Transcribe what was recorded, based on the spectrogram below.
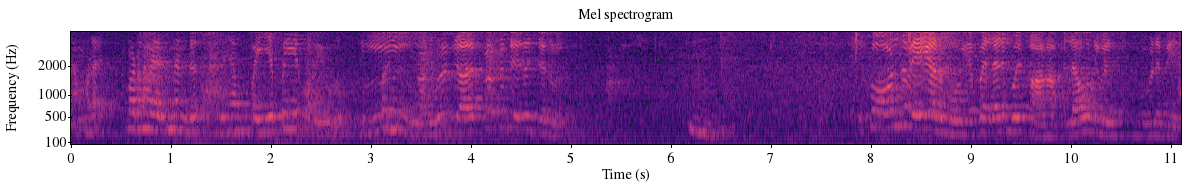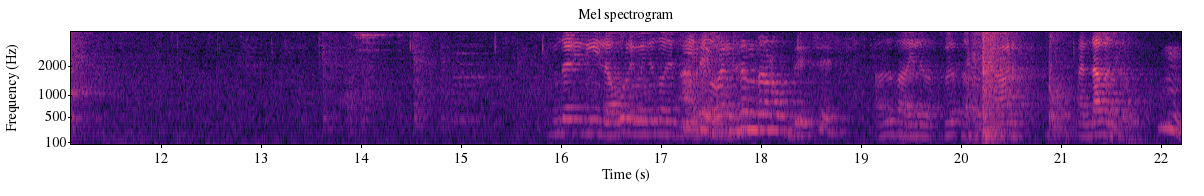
നമ്മുടെ പടം വരുന്നുണ്ട്. അത് ഞാൻ പയ്യെ പയ്യെ പറയുള്ളൂ. എന്താണ് ഓൺ ദ വേ ആണ് മൂവി എല്ലാരും പോയി ലവ് പേര്. ലവ് എന്ന് ഉദ്ദേശിച്ചത് അത് പറയുന്നത് മനസ്സിലാവും ഉം.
